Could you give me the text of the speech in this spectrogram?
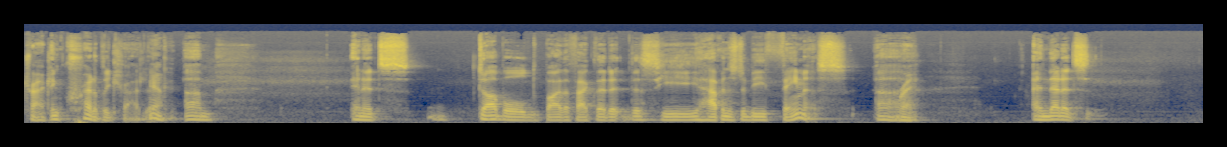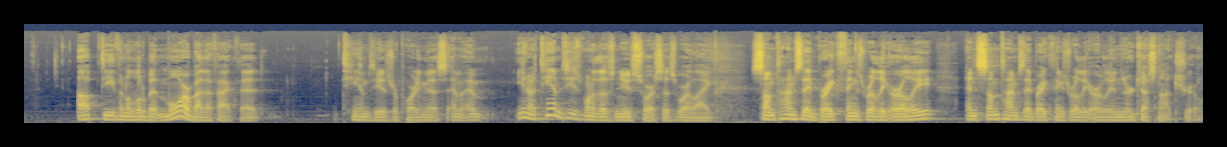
Tragic. incredibly tragic. Yeah. Um, and it's doubled by the fact that it, this he happens to be famous, uh, right. and then it's upped even a little bit more by the fact that TMZ is reporting this. And, and you know, TMZ is one of those news sources where like sometimes they break things really early, and sometimes they break things really early, and they're just not true.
